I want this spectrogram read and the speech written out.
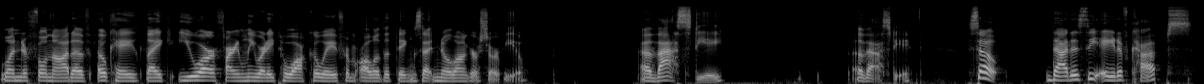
wonderful nod of, okay, like you are finally ready to walk away from all of the things that no longer serve you. Avasti. Avasti. So that is the Eight of Cups.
